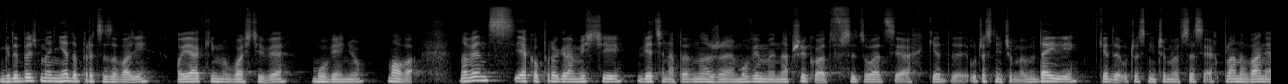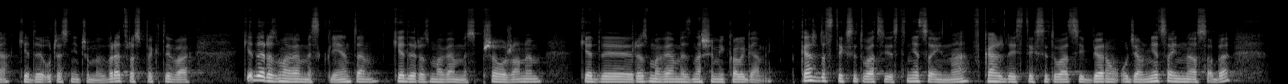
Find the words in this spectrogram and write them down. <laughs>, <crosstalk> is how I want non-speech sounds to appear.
gdybyśmy nie doprecyzowali, o jakim właściwie mówieniu mowa. No więc jako programiści wiecie na pewno, że mówimy na przykład w sytuacjach, kiedy uczestniczymy w daily, kiedy uczestniczymy w sesjach planowania, kiedy uczestniczymy w retrospektywach, kiedy rozmawiamy z klientem, kiedy rozmawiamy z przełożonym, kiedy rozmawiamy z naszymi kolegami. Każda z tych sytuacji jest nieco inna, w każdej z tych sytuacji biorą udział nieco inne osoby,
